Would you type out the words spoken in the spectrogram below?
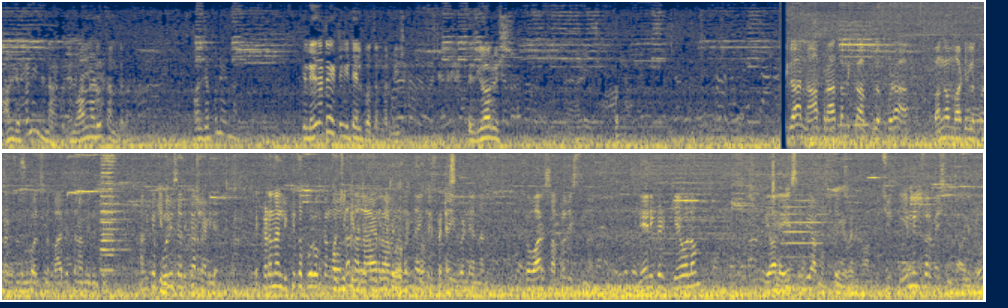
వాళ్ళు చెప్పండి నాకు. నేను వాళ్ళని అడుగుతాను కదా. వాళ్ళు చెప్పండి నాకు. ఇక లేదంటే ఇటు ఇటు వెళ్ళిపోతాను మరి మీ ఇష్టం. ఇట్ యువర్ విష్ ఇక నా ప్రాథమిక హక్కులకు కూడా భంగం వాటిల్లకుండా చూసుకోవాల్సిన బాధ్యత నా మీద ఉంటుంది అందుకే పోలీస్ అధికారులు అడిగారు ఎక్కడన్నా లిఖితపూర్వకంగా ఉందా? నా లాయర్ ఇవ్వండి అన్నాను. సో వారు సంప్రదిస్తున్నారు. నేను ఇక్కడ కేవలం ఇవాళ ఏసీబీ ఆఫీస్కి పంపించి. ఏం ఇన్ఫర్మేషన్ కావాలి ఇప్పుడు?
